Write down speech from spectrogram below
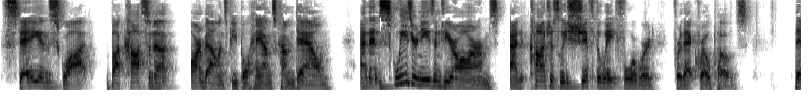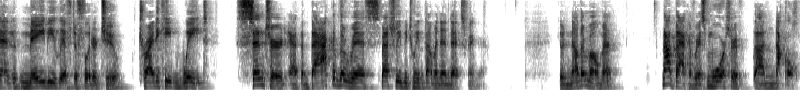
Stay in squat. Bakasana, arm balance people, hands come down and then squeeze your knees into your arms and consciously shift the weight forward for that crow pose. Then maybe lift a foot or two. Try to keep weight centered at the back of the wrist, especially between thumb and index finger. Another moment. Not back of wrist, more sort of uh, knuckle,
